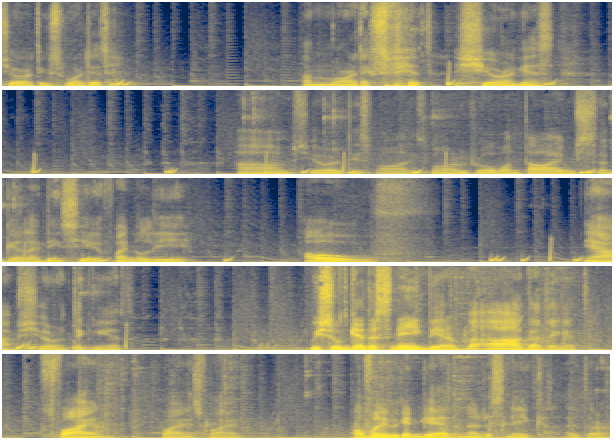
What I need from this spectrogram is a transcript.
Sure, I think it's worth it. I'm more at XP, sure, I guess. Um, sure, this one, this one, roll one times. Again, lightning see finally. Oh. Yeah, I'm sure, I'm taking it. We should get the snake there, but ah, god dang it. It's fine, it's fine, it's fine. Hopefully we can get another snake later.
